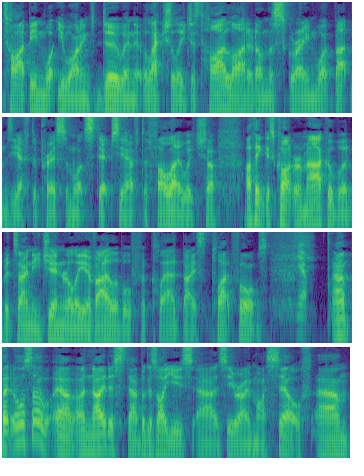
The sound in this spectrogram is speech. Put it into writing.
type in what you're wanting to do and it will actually just highlight it on the screen what buttons you have to press and what steps you have to follow, which uh, I think is quite remarkable, but it's only generally available for cloud based platforms. Yep. Uh, but also, uh, I noticed uh, because I use uh, Xero myself um,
